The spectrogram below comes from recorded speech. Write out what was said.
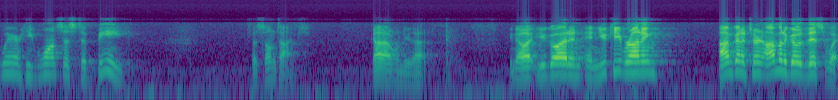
where He wants us to be. But sometimes, God, I don't want to do that. You know what? You go ahead and, and you keep running. I'm going to turn, I'm going to go this way.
